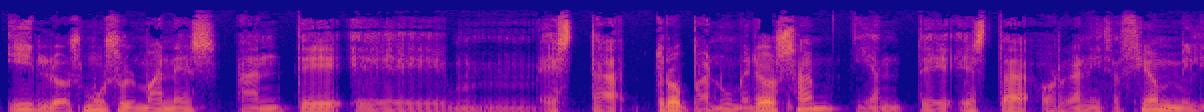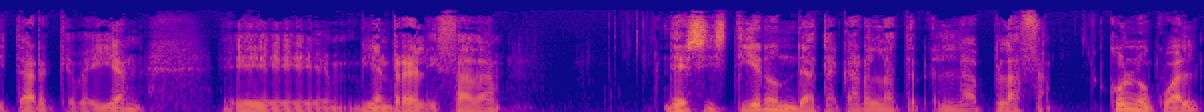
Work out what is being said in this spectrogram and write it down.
y los musulmanes ante eh, esta tropa numerosa y ante esta organización militar que veían eh, bien realizada, desistieron de atacar la, plaza, con lo cual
